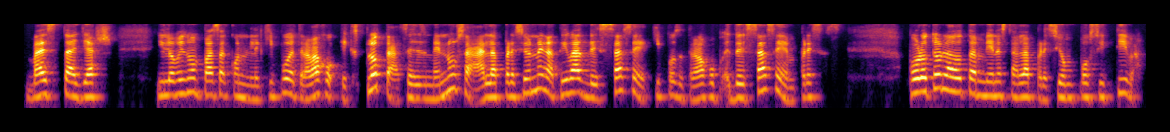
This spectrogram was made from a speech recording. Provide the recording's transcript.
va a estallar. Y lo mismo pasa con el equipo de trabajo, explota, se desmenuza, a la presión negativa deshace equipos de trabajo, deshace empresas. Por otro lado, también está la presión positiva.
